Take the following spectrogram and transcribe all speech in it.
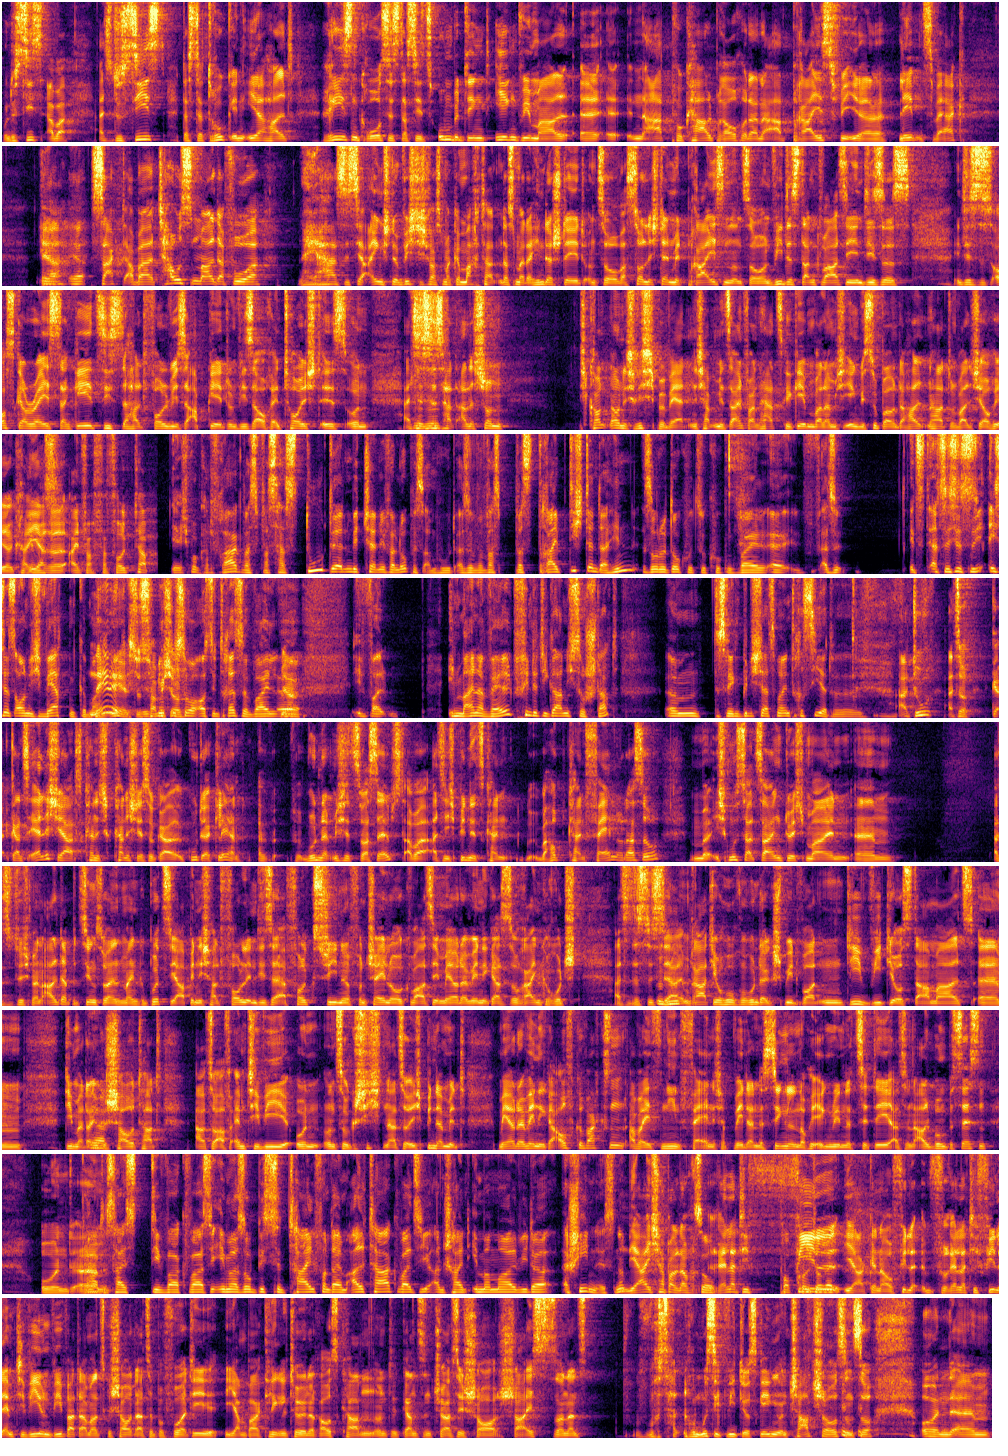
und du siehst aber, also du siehst, dass der Druck in ihr halt riesengroß ist, dass sie jetzt unbedingt irgendwie mal äh, äh eine Art Pokal braucht oder eine Art Preis für ihr Lebenswerk. Ja, ja, ja. Sagt aber tausendmal davor, naja, es ist ja eigentlich nur wichtig, was man gemacht hat und dass man dahinter steht und so. Was soll ich denn mit Preisen und so? Und wie das dann quasi in dieses, in dieses Oscar-Race dann geht, siehst du halt voll, wie es abgeht und wie sie auch enttäuscht ist. Und also mhm. es ist halt alles schon ich konnte ihn auch nicht richtig bewerten. Ich habe ihm jetzt einfach ein Herz gegeben, weil er mich irgendwie super unterhalten hat und weil ich auch ihre Karriere ja, einfach verfolgt habe. Ja, ich wollte gerade fragen, was, was hast du denn mit Jennifer Lopez am Hut? Also was, was treibt dich denn dahin, so eine Doku zu gucken? Weil, äh, also Jetzt, also ist, ist jetzt auch nicht wertend gemeint. Nee, nee, ne? das habe ich auch so aus Interesse, weil, ja. äh, weil in meiner Welt findet die gar nicht so statt. Ähm, deswegen bin ich da jetzt mal interessiert. Ah, du, also ganz ehrlich, ja, das kann ich, kann ich dir sogar gut erklären. Äh, wundert mich jetzt zwar selbst, aber also ich bin jetzt kein, überhaupt kein Fan oder so. Ich muss halt sagen, durch mein, ähm, also durch mein Alter beziehungsweise mein Geburtsjahr bin ich halt voll in diese Erfolgsschiene von JLo quasi mehr oder weniger so reingerutscht. Also das ist mhm. ja im Radio hoch und runter gespielt worden, die Videos damals, ähm, die man dann ja. geschaut hat, also auf MTV und, und so Geschichten. Also ich bin damit mehr oder weniger aufgewachsen, aber jetzt nie ein Fan. Ich habe weder eine Single noch irgendwie eine CD, also ein Album besessen. Und, ähm, ah, das heißt, die war quasi immer so ein bisschen Teil von deinem Alltag, weil sie anscheinend immer mal wieder erschienen ist, ne? Ja, ich habe halt auch so relativ viel, ja genau, viel, relativ viel MTV und Viva damals geschaut, also bevor die Jamba-Klingeltöne rauskamen und den ganzen Jersey Shore-Scheiß, sondern wo es halt noch Musikvideos ging und Chartshows und so. Und ähm,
